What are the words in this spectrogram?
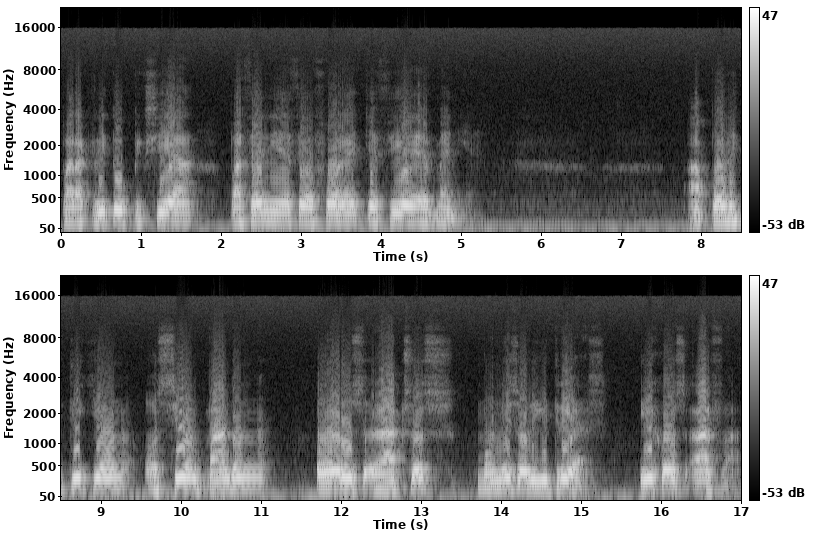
Παρακλήτου πηξία παρθένιε θεοφόρε και θύε ευμένιε απολυτίκιον οσίων πάντων όρους ράξος μονής οδηγητρίας ήχος α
